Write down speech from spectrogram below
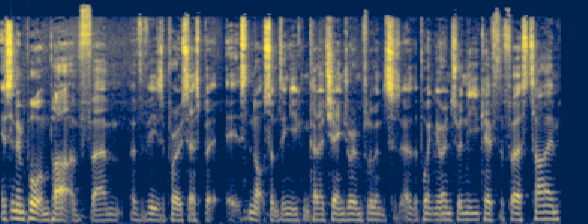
it's an important part of um, of the visa process, but it's not something you can kind of change or influence at the point you're entering the UK for the first time.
